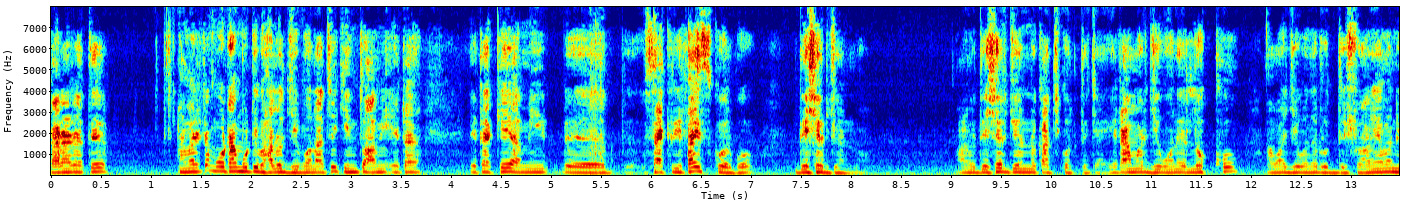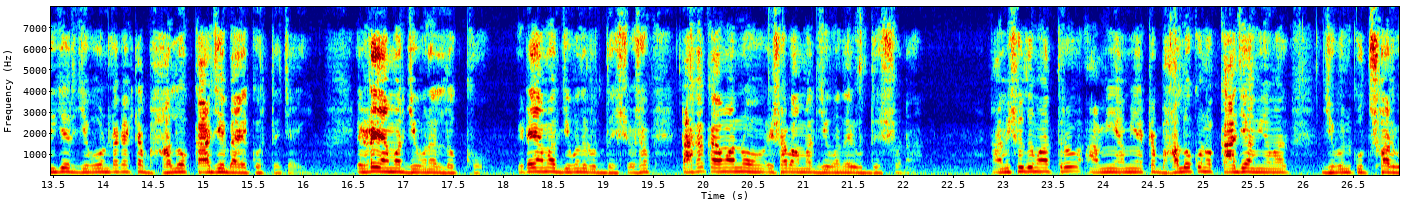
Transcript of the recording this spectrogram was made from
কানাডাতে। আমার একটা মোটামুটি ভালো জীবন আছে, কিন্তু আমি এটা, এটাকে আমি স্যাক্রিফাইস করব দেশের জন্য। আমি দেশের জন্য কাজ করতে চাই। এটা আমার জীবনের লক্ষ্য, আমার জীবনের উদ্দেশ্য। আমি আমার নিজের জীবনটাকে একটা ভালো কাজে ব্যয় করতে চাই। এটাই আমার জীবনের লক্ষ্য। এটাই আমার জীবনের উদ্দেশ্য। সব টাকা কামানো, এসব আমার জীবনের উদ্দেশ্য না। আমি শুধুমাত্র, আমি আমি একটা ভালো কোনো কাজে আমি আমার জীবনকে উৎসর্গ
